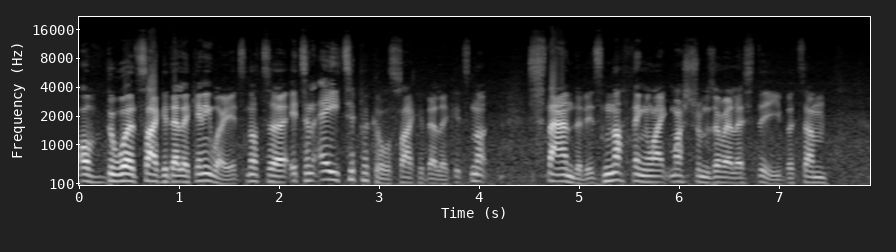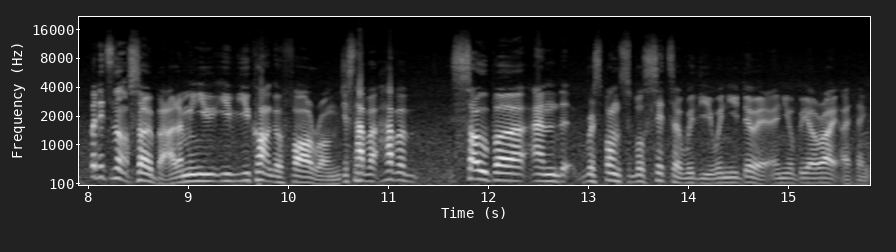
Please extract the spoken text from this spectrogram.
of the word psychedelic anyway. It's not. A, it's an atypical psychedelic. It's not standard. It's nothing like mushrooms or LSD. But um, but it's not so bad. I mean, you, you, you can't go far wrong. Just have a have a sober and responsible sitter with you when you do it, and you'll be all right. I think.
